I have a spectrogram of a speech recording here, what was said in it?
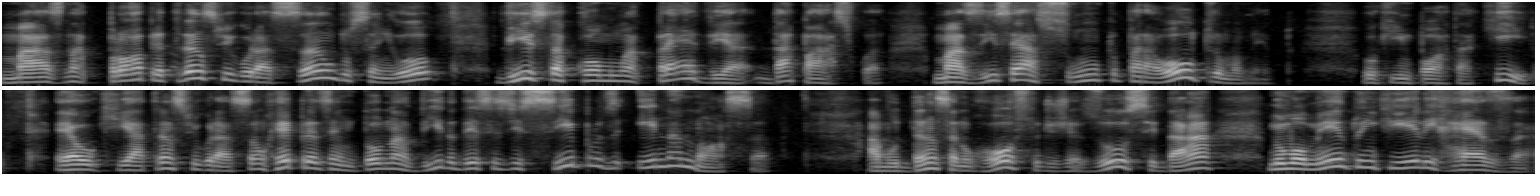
mas na própria transfiguração do Senhor, vista como uma prévia da Páscoa. Mas isso é assunto para outro momento. O que importa aqui é o que a transfiguração representou na vida desses discípulos e na nossa. A mudança no rosto de Jesus se dá no momento em que ele reza.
